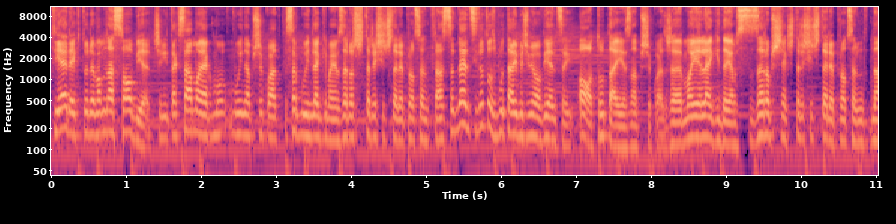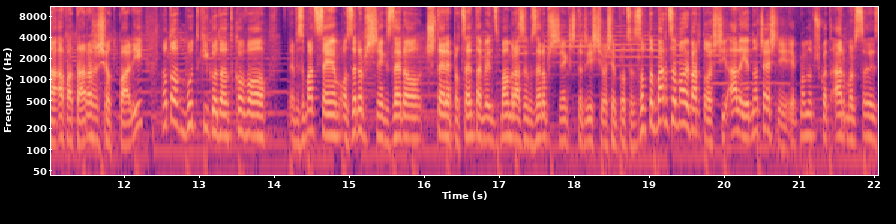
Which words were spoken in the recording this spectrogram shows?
tiery, które mam na sobie, czyli tak samo jak mój na przykład Subwin legi mają 0,44% transcendencji, no to z butami będzie miało więcej. O, tutaj jest na przykład, że moje legi dają z 0,44% na awatara, że się odpali, no to budki dodatkowo wzmacniają o 0,04%, więc mam razem 0,48%. Są to bardzo małe wartości, ale jednocześnie, jak mam na przykład armor z,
